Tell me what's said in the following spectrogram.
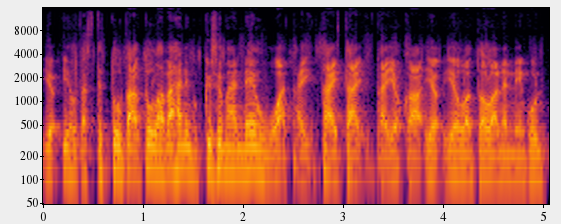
jo, jolta sitten tulta, tullaan vähän niin kuin kysymään neuvoa, tai, tai, tai, tai joka, jo, jolla on tuollainen niin kuin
